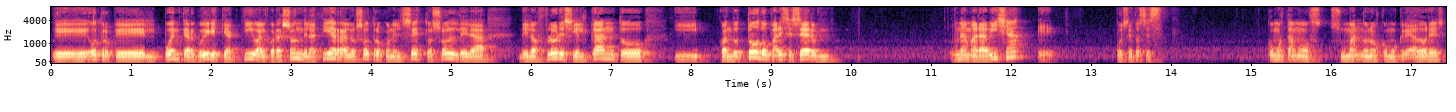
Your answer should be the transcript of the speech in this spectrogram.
Eh, otro que el puente arcoíris que activa el corazón de la tierra, los otros con el sexto sol de, la, de las flores y el canto. Y cuando todo parece ser una maravilla, eh, pues entonces, ¿cómo estamos sumándonos como creadores?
